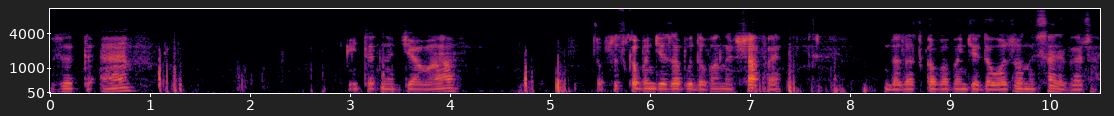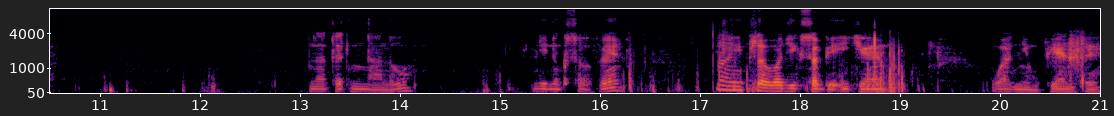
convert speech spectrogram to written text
ZTE internet działa. To wszystko będzie zabudowane w szafę. Dodatkowo będzie dołożony serwer na terminalu linuxowy. No i przewodzik sobie idzie ładnie upięty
